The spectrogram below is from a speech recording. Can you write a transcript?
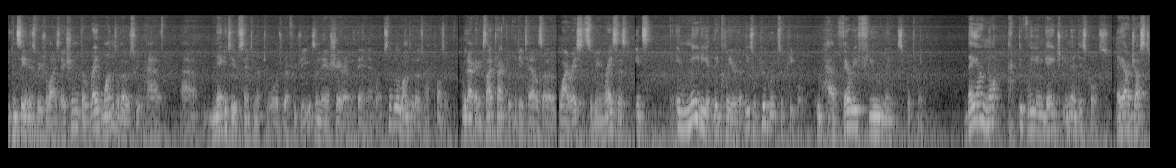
You can see in this visualization, the red ones are those who have uh, negative sentiment towards refugees and they're sharing with their networks, and the blue ones are those who have positive. Without getting sidetracked with the details of why racists are being racist, it's immediately clear that these are two groups of people who have very few links between them. They are not actively engaged in a discourse. They are just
